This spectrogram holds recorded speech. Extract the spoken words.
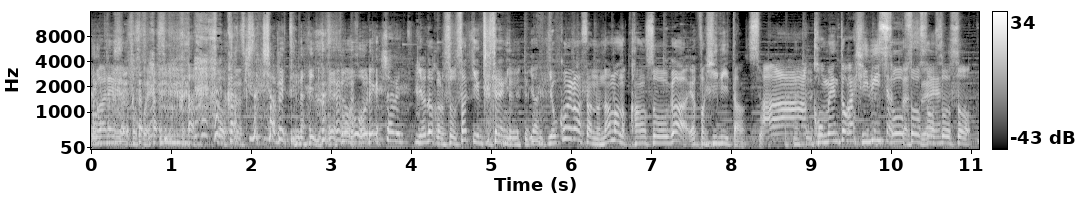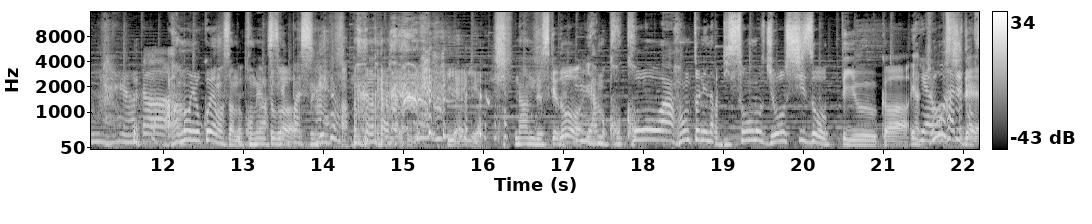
言われるよそこへ勝木さん喋ってないねもう俺が喋っていやだからそうさっき言ってたようにいや横山さんの生の感想がやっぱ響いたんですよ。ああコメントが響いちゃったそうっすねそうそう。そうそう。なるほどあの横山さんのコメント先が輩すげえないやいやなんですけど、うんいやもうここは本当になんか理想の上司像っていうかいや上司で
